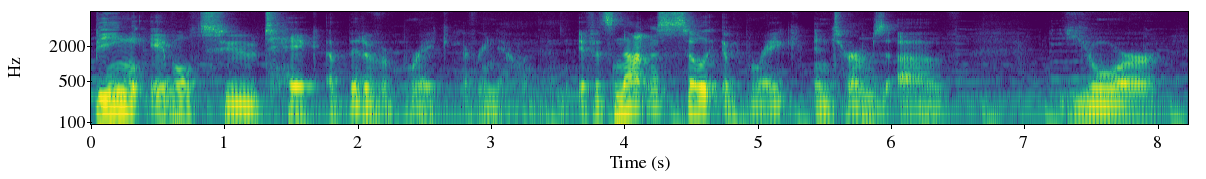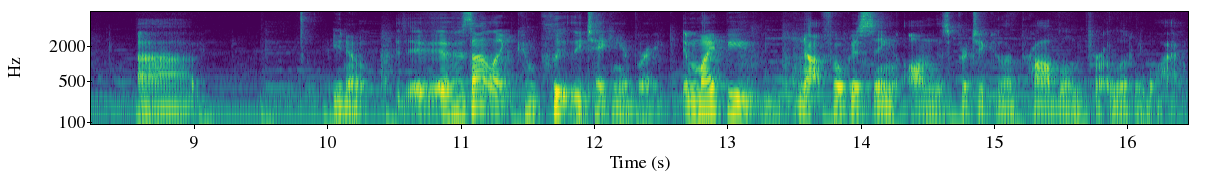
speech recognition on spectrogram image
being able to take a bit of a break every now and then. If it's not necessarily a break in terms of your uh, you know, if it's not like completely taking a break, it might be not focusing on this particular problem for a little while.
